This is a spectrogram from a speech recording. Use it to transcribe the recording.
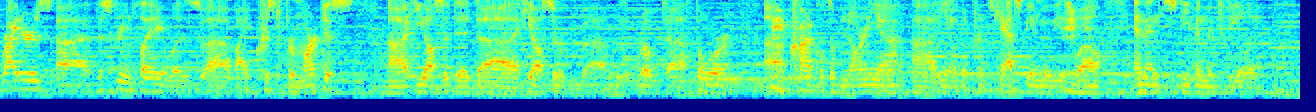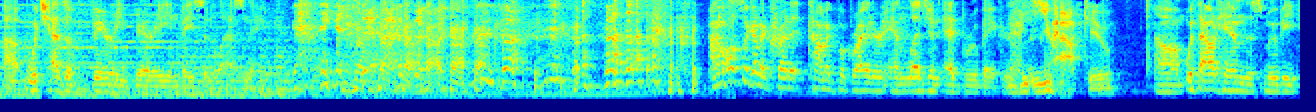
writers, uh, the screenplay was uh, by Christopher Markus. Uh, he also did. Uh, he also uh, wrote uh, Thor, uh, Chronicles of Narnia. Uh, you know, the Prince Caspian movie as well, and then Stephen McFeely, uh, which has a very, very invasive last name. I'm also going to credit comic book writer and legend Ed Brubaker. You have to. Um, without him, this movie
